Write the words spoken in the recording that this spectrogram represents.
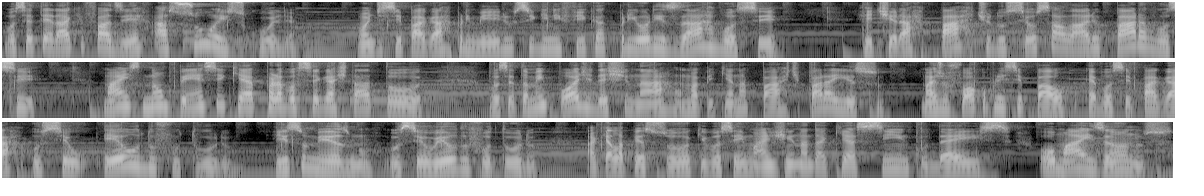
você terá que fazer a sua escolha, onde se pagar primeiro significa priorizar você, retirar parte do seu salário para você. Mas não pense que é para você gastar à toa. Você também pode destinar uma pequena parte para isso, mas o foco principal é você pagar o seu eu do futuro. Isso mesmo, o seu eu do futuro. Aquela pessoa que você imagina daqui a 5, 10 ou mais anos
